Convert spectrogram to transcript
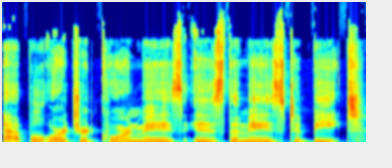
apple orchard corn maze is the maze to beat.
